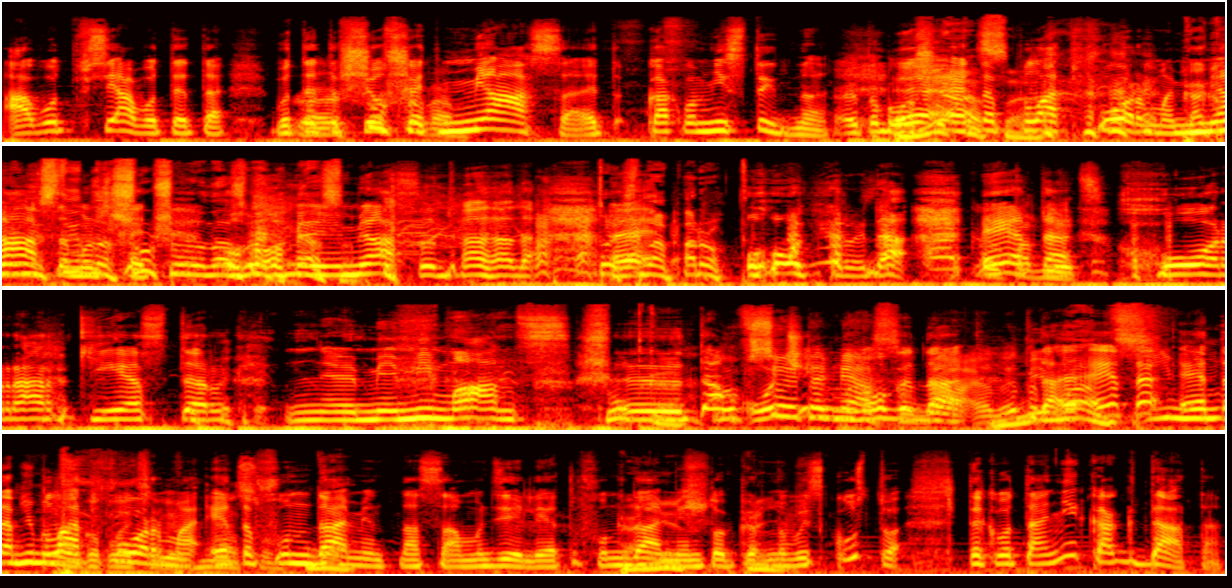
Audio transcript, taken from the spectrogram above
а вот вся вот эта, вот это все сказать мясо, это как вам не стыдно? Это было э, Это платформа, мясо, можно сказать. мясо, да, да, да. Точно э, наоборот. Оперы, да. Это хор, оркестр, миманс. Э, там ну, очень много, да. Это это платформа, это фундамент на самом деле, это фундамент конечно, оперного конечно. искусства. Так вот, они когда-то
